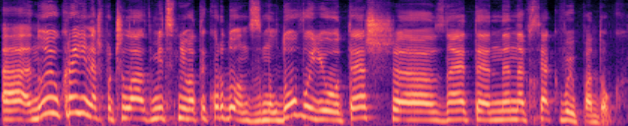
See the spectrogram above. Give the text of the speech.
Е, Ну і Україна ж почала зміцнювати кордон з Молдовою. Теж е, знаєте, не на всяк випадок.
